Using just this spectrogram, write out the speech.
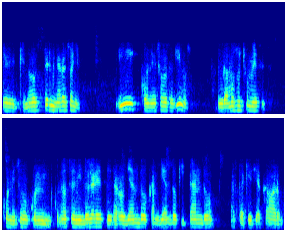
eh, que no terminara el sueño. Y con eso seguimos. Duramos ocho meses con eso, con, con los 3 mil dólares desarrollando, cambiando, quitando, hasta que se acabaron.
